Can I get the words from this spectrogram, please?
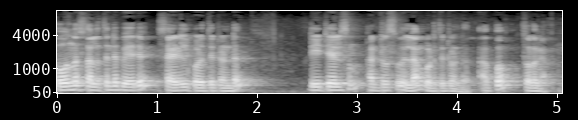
പോകുന്ന സ്ഥലത്തിന്റെ പേര് സൈഡിൽ കൊടുത്തിട്ടുണ്ട്. ഡീറ്റെയിൽസും അഡ്രസ്സും എല്ലാം കൊടുത്തിട്ടുണ്ട്. അപ്പോൾ തുടങ്ങാം.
